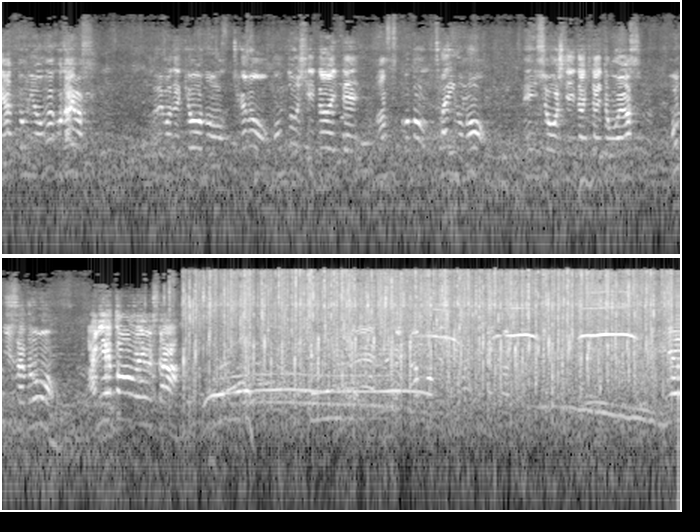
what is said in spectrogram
200トン量がございます。それまで今日の力を温存していただいて明日こそ最後の燃焼をしていただきたいと思います。本日はどうもありがとうございました、えー、3本で進みましていただきます。イエ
